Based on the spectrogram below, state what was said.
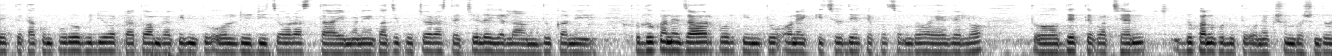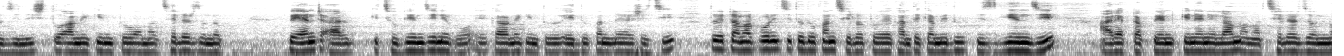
দেখতে থাকুন পুরো ভিডিওটা। তো আমরা কিন্তু অলরেডি চৌরাস্তায় মানে গাজীপুর চৌরাস্তায় চলে গেলাম দোকানে। তো দোকানে যাওয়ার পর কিন্তু অনেক কিছু দেখে পছন্দ হয়ে গেল। তো দেখতে পাচ্ছেন দোকানগুলোতে অনেক সুন্দর সুন্দর জিনিস। তো আমি কিন্তু আমার ছেলের জন্য প্যান্ট আর কিছু গেঞ্জি নেব এই কারণে কিন্তু এই দোকানে এসেছি। তো এটা আমার পরিচিত দোকান ছিল, তো এখান থেকে আমি দু পিস গেঞ্জি আর একটা প্যান্ট কিনে নিলাম আমার ছেলের জন্য।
